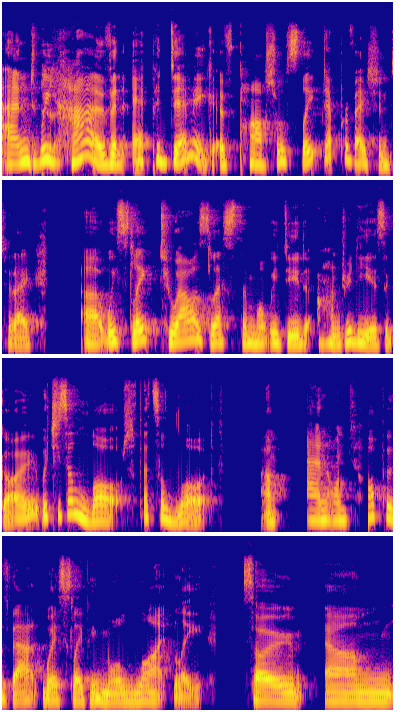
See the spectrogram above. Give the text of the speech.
And we have an epidemic of partial sleep deprivation today. Uh, we sleep two hours less than what we did 100 years ago, which is a lot. That's a lot. Um, and on top of that, we're sleeping more lightly. So um,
